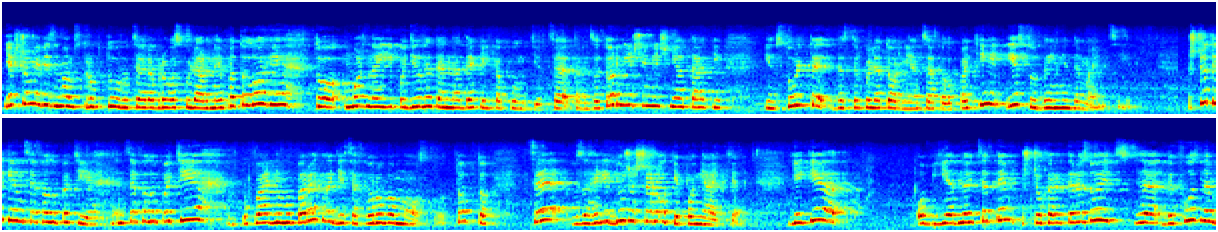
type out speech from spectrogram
Якщо ми візьмемо структуру цереброваскулярної патології, то можна її поділити на декілька пунктів: це транзиторні ішемічні атаки, інсульти, дециркуляторні енцефалопатії і судинні деменції. Що таке енцефалопатія? Енцефалопатія в буквальному перекладі це хвороба мозку. Тобто це взагалі дуже широке поняття, яке об'єднується тим, що характеризується дифузним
